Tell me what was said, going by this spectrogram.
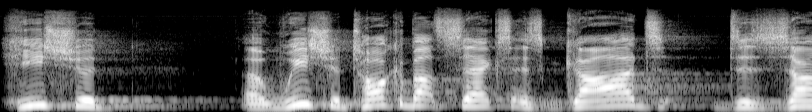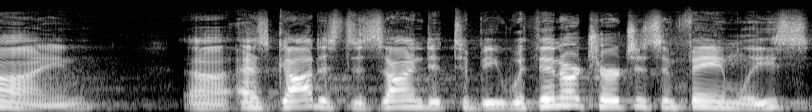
He should, uh, we should talk about sex as God's design uh, as God has designed it to be within our churches and families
